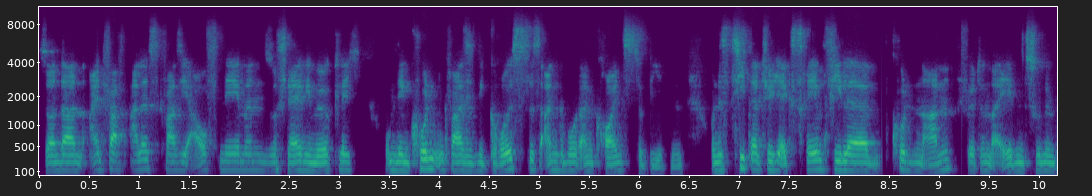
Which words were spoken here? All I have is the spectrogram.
sondern einfach alles quasi aufnehmen, so schnell wie möglich, um den Kunden quasi die größtes Angebot an Coins zu bieten. Und es zieht natürlich extrem viele Kunden an, führt dann eben zu einem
